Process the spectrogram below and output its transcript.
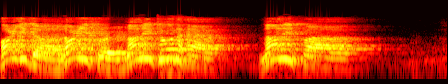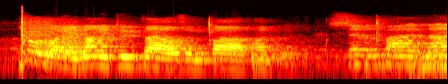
are you done? Are you through? 92 and a half, 95, your way, 92,500. Seven five nine.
